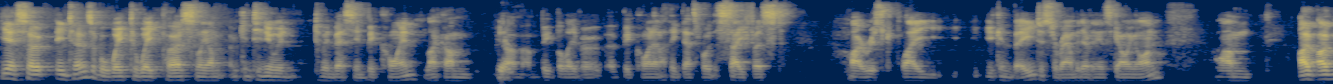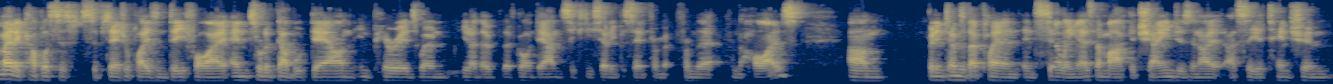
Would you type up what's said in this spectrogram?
Yeah, so in terms of a week to week, personally, I'm, I'm continuing to invest in Bitcoin. Like I'm, you yeah. know, I'm a big believer of Bitcoin, and I think that's probably the safest high risk play you can be, just around with everything that's going on. Um, I've, I've made a couple of substantial plays in DeFi and sort of doubled down in periods when you know they've, they've gone down 60, 70 percent from from the from the highs. Um, but in terms of that plan and, and, selling, as the market changes and I, I, see attention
